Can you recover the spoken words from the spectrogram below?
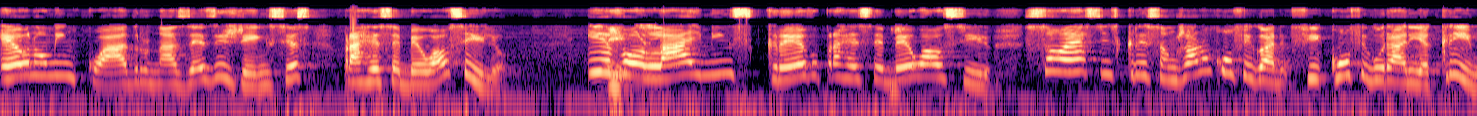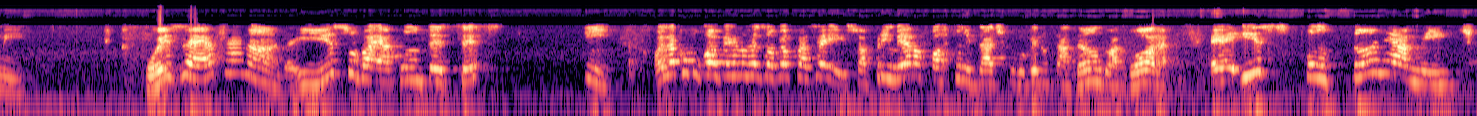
eu não me enquadro nas exigências para receber o auxílio e Isso. vou lá e me inscrevo para receber o auxílio. Só essa inscrição já não configuraria crime? Pois é, Fernanda. E isso vai acontecer sim. Olha como o governo resolveu fazer isso. A primeira oportunidade que o governo está dando agora é espontaneamente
